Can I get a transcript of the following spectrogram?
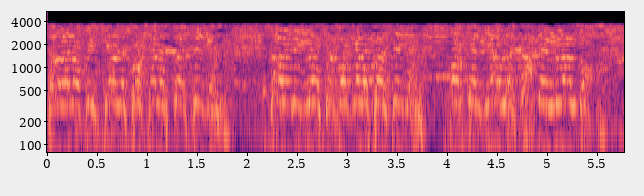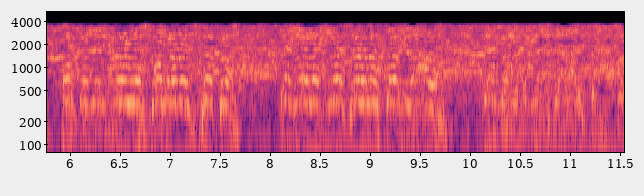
Saben oficiales por qué les persiguen. Saben iglesia por qué les persiguen. Porque el diablo está temblando. Porque llegaron los hombres del cetro. Llegó la iglesia de la autoridad. Llegó la iglesia del cetro.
